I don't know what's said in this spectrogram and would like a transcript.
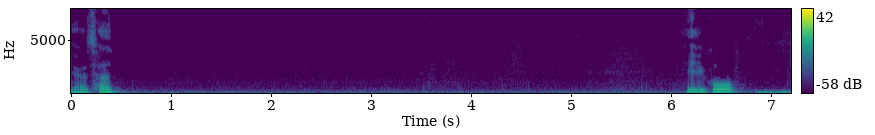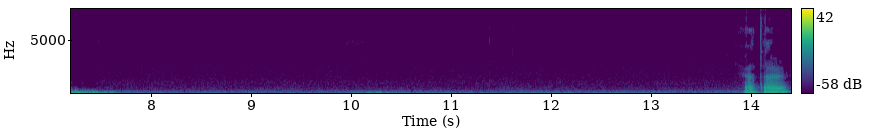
여섯. 일곱. 여덟.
